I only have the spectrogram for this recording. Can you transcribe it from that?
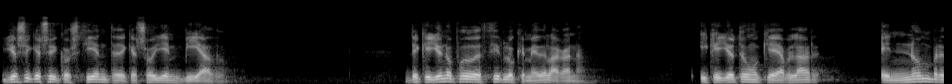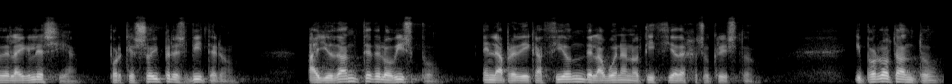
yo sí que soy consciente de que soy enviado, de que yo no puedo decir lo que me dé la gana y que yo tengo que hablar en nombre de la Iglesia, porque soy presbítero, ayudante del obispo en la predicación de la buena noticia de Jesucristo. Y por lo tanto,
